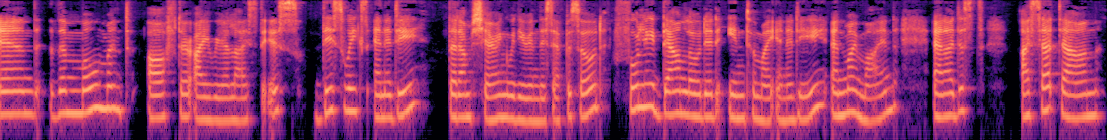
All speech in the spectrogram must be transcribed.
And the moment after I realized this, this week's energy that I'm sharing with you in this episode fully downloaded into my energy and my mind. And I just, I sat down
